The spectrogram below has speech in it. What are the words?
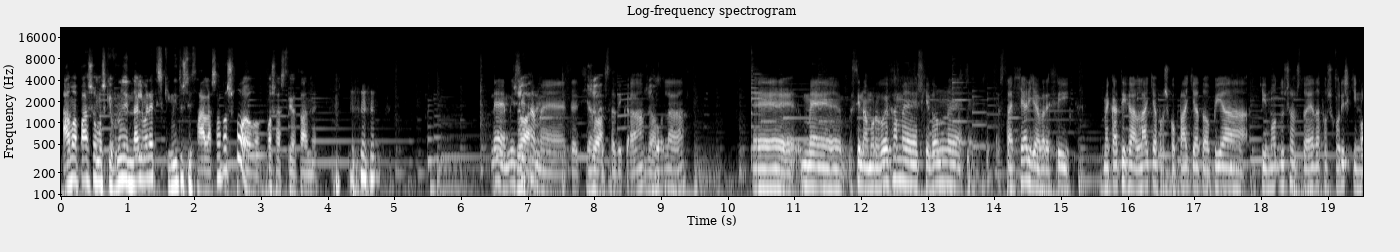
Άμα πας όμως και βρουν την άλλη μέρα τη σκηνή τους στη θάλασσα, θα σου πω εγώ πόσο αστείο θα είναι. Ναι, εμείς Ζώα, είχαμε τέτοια Ζώα. περιστατικά. Ζώα. Πολλά. Ε, με, στην Αμοργό είχαμε σχεδόν ε, στα χέρια βρεθεί με κάτι γαλάκια προσκοπάκια τα οποία κοιμόντουσαν στο έδαφος χωρίς σκηνή.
